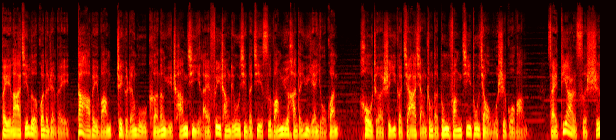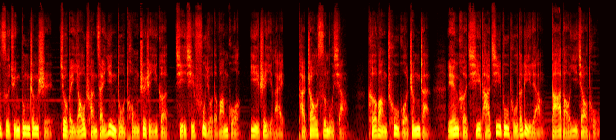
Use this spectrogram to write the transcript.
贝拉基乐观地认为大卫王这个人物可能与长期以来非常流行的祭司王约翰的预言有关。后者是一个假想中的东方基督教武士国王，在第二次十字军东征时就被谣传在印度统治着一个极其富有的王国。一直以来，他朝思暮想，渴望出国征战。联合其他基督徒的力量打倒异教徒，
